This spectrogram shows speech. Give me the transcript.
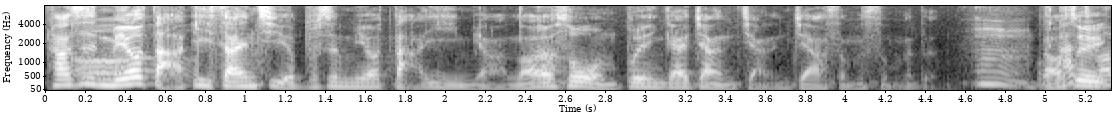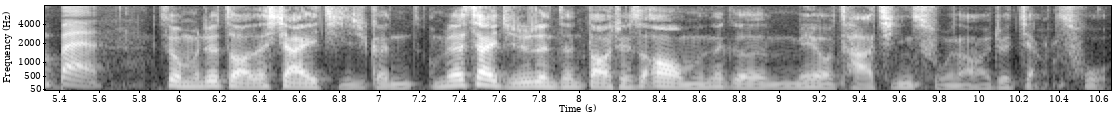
他是没有打第三剂，而不是没有打疫苗。然后又说我们不应该这样讲人家什么什么的。嗯，然后所以怎么办？所以我们就只好在下一集就跟我们在下一集就认真道歉说哦，我们那个没有查清楚，然后就讲错。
